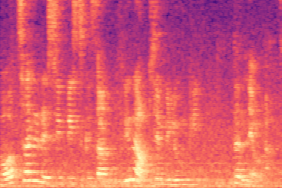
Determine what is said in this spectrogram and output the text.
बहुत सारी रेसिपीज़ के साथ फिर आपसे मिलूँगी। धन्यवाद।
